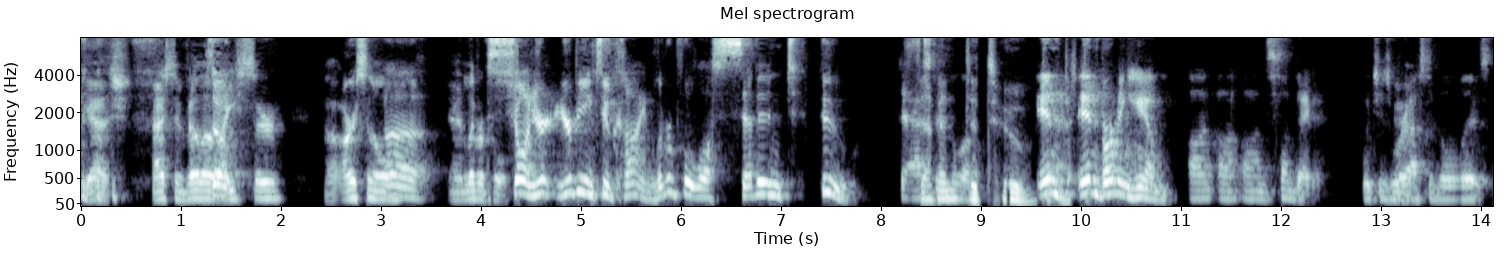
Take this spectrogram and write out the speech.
Yes, Aston Villa, So- Leicester, uh, Arsenal, Uh, and Liverpool. Sean, you're you're being too kind. Liverpool lost seven two to Aston Seven Villa to two. in in Birmingham on on, on Sunday, which is where Yeah. Aston Villa is.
